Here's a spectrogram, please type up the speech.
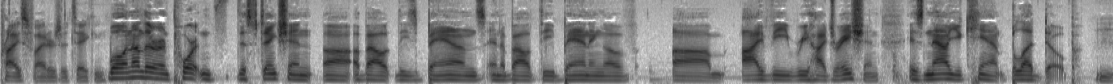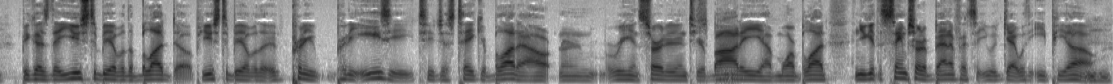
prize fighters are taking. Well, another important distinction uh, about these bans and about the banning of um, IV rehydration is now you can't blood dope because they used to be able to blood dope. Used to be able to pretty pretty easy to just take your blood out and reinsert it into your body. You have more blood, and you get the same sort of benefits that you would get with EPO.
